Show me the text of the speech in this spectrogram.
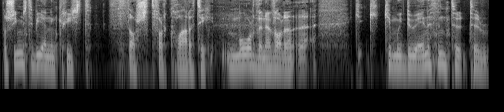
there seems to be an increased thirst for clarity more than ever. Uh, can we do anything to, to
